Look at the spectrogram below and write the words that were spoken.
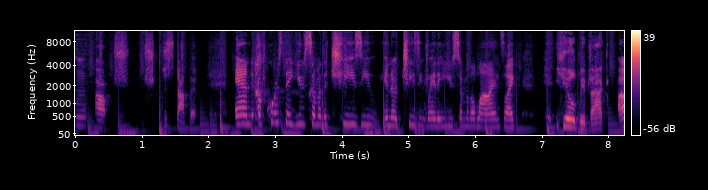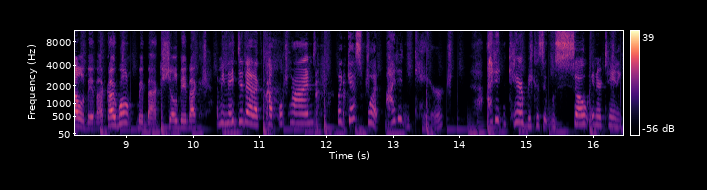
mm, shh, just stop it. And of course they use some of the cheesy you know cheesy way they use some of the lines like "He- he'll be back. I'll be back. I won't be back. She'll be back. I mean they did that a couple times but guess what? I didn't care. I didn't care because it was so entertaining.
